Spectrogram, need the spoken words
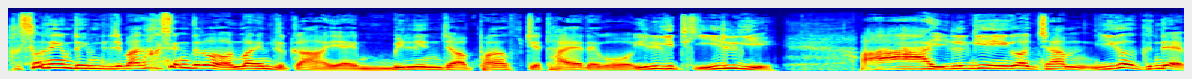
선생님도 힘들지만 학생들은 얼마나 힘들까 예 밀린 저 방학 숙제 다 해야 되고 일기 특히 일기 아, 일기 이거 참, 이거 근데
